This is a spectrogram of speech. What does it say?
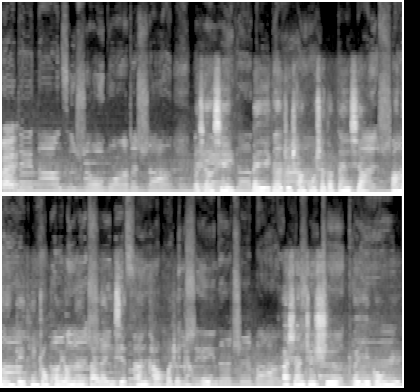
拜拜。我相信每一个职场故事的分享都能给听众朋友们带来一些参考或者感悟。他山之石可以攻玉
